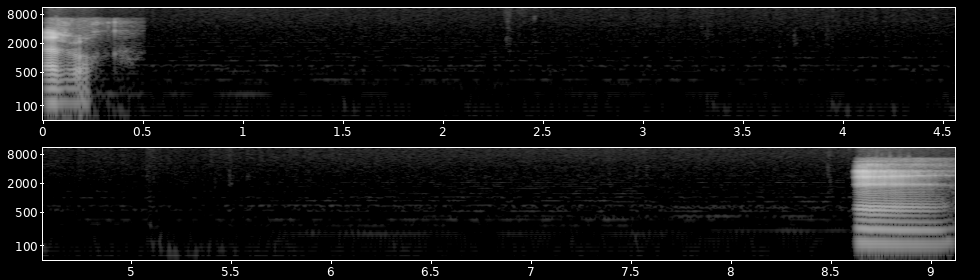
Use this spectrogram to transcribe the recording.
La roja. Eh,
